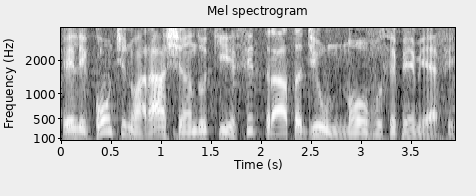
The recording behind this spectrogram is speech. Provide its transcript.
ele continuará achando que se trata de um novo CPMF.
